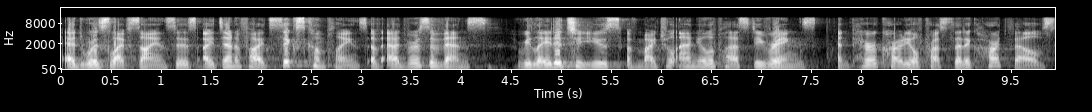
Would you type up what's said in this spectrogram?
Edwards Lifesciences identified six complaints of adverse events related to use of mitral annuloplasty rings and pericardial prosthetic heart valves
